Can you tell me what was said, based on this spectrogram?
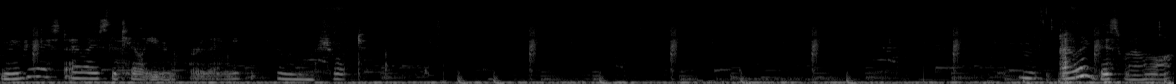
Maybe I stylize the tail even further and make it even more short. This one a lot.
